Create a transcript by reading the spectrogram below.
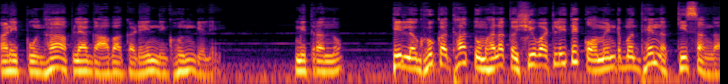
आणि पुन्हा आपल्या गावाकडे निघून गेले. मित्रांनो ही लघुकथा तुम्हाला कशी वाटली ते कॉमेंटमध्ये नक्की सांगा.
